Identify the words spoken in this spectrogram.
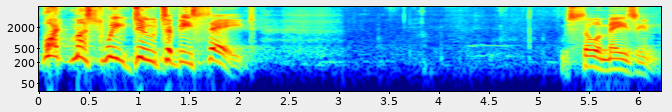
What must we do to be saved? It was so amazing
